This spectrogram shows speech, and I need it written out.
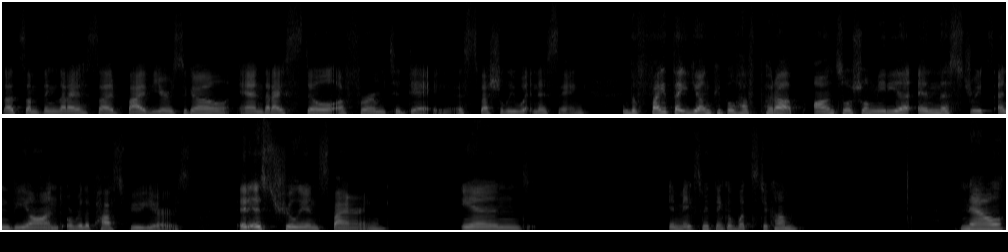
That's something that I said five years ago and that I still affirm today, especially witnessing the fight that young people have put up on social media, in the streets, and beyond over the past few years. It is truly inspiring. And it makes me think of what's to come. Now,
